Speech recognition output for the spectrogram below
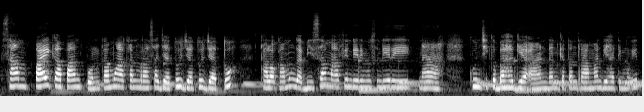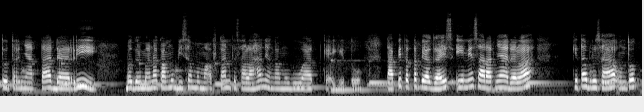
Sampai kapan pun kamu akan merasa jatuh, jatuh, jatuh kalau kamu nggak bisa maafin dirimu sendiri. Nah, kunci kebahagiaan dan ketentraman di hatimu itu ternyata dari bagaimana kamu bisa memaafkan kesalahan yang kamu buat kayak gitu tapi tetap ya guys ini syaratnya adalah kita berusaha untuk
